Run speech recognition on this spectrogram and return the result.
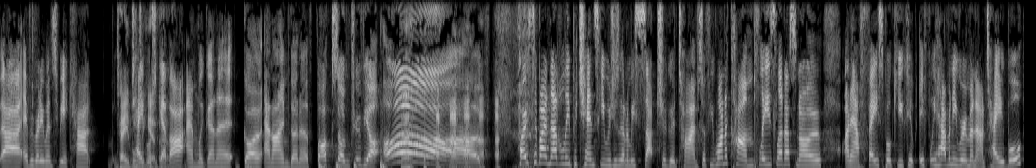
uh, Everybody Wants to Be a Cat Table table, together. together. and we're gonna go and I'm gonna fuck some trivia up. Hosted by Natalie Pachensky, which is gonna be such a good time. So if you want to come, please let us know on our Facebook. You could if we have any room on our table.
